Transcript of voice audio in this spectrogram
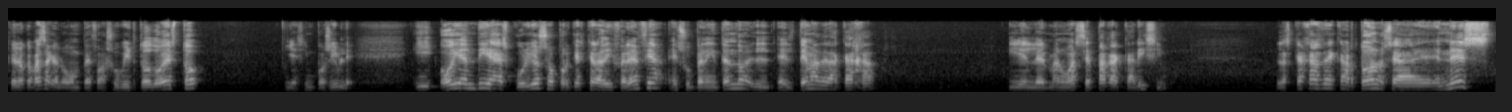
Que lo que pasa que luego empezó a subir todo esto y es imposible. Y hoy en día es curioso porque es que la diferencia en Super Nintendo, el, el tema de la caja y el del manual se paga carísimo. Las cajas de cartón, o sea, en NES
